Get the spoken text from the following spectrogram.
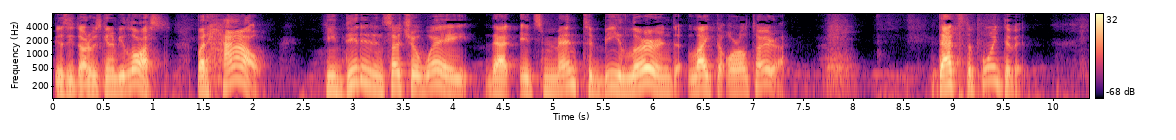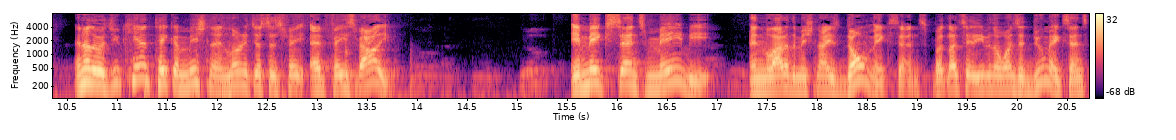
Because he thought it was going to be lost. But how? He did it in such a way that it's meant to be learned like the oral Torah. That's the point of it. In other words, you can't take a Mishnah and learn it just as fa- at face value. It makes sense, maybe, and a lot of the Mishnahs don't make sense, but let's say even the ones that do make sense,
